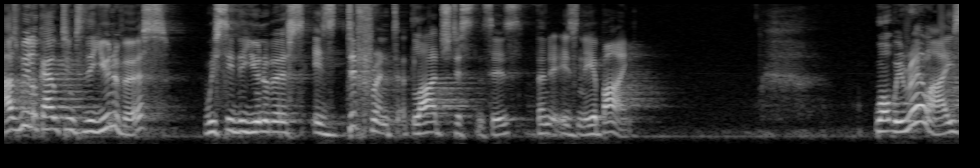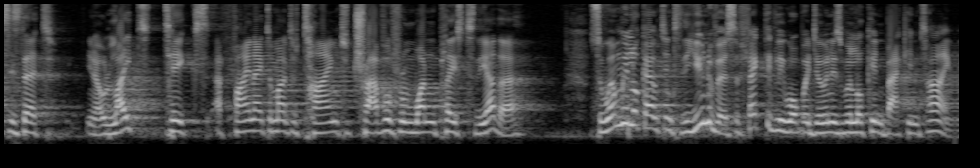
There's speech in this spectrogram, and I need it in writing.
As we look out into the universe, we see the universe is different at large distances than it is nearby. What we realize is that you know, light takes a finite amount of time to travel from one place to the other. So when we look out into the universe, effectively what we're doing is we're looking back in time.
